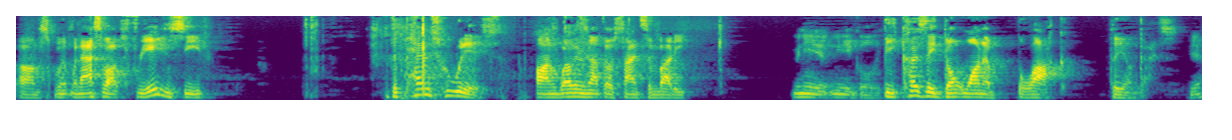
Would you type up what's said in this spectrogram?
um, when, asked about free agency, depends who it is on whether or not they'll sign somebody We need we need a goalie. because they don't want to block the young guys. Yeah,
